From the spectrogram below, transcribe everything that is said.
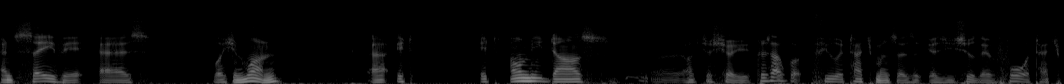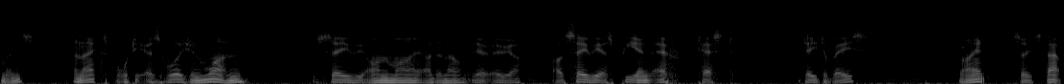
and save it as version 1 uh, it it only does uh, I'll just show you because I've got a few attachments as, as you see there are four attachments and I export it as version 1 to save it on my I don't know area I'll save it as PNF test database right? So it's that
